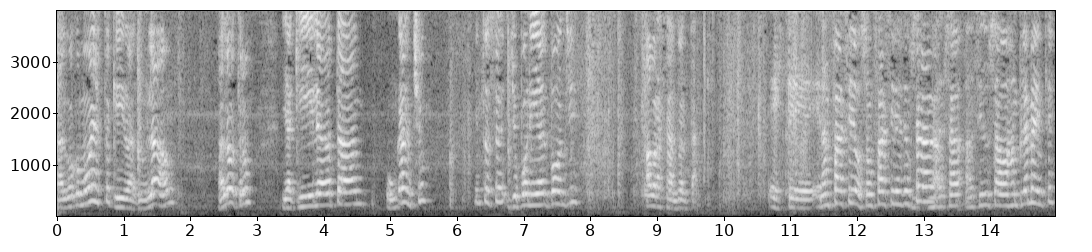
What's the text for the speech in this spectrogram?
algo como esto, que iba de un lado al otro, y aquí le adaptaban un gancho, entonces yo ponía el bungee abrazando el tanque. Este, eran fáciles o son fáciles de usar, han sido usados ampliamente,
